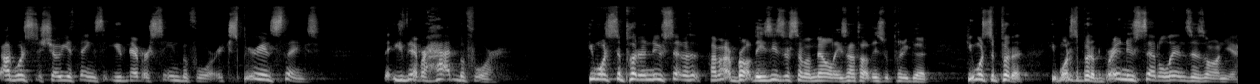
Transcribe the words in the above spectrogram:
God wants to show you things that you've never seen before, experience things that you've never had before. He wants to put a new set of, I brought these, these are some of Melanie's. I thought these were pretty good. He wants to put a, he wants to put a brand new set of lenses on you.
